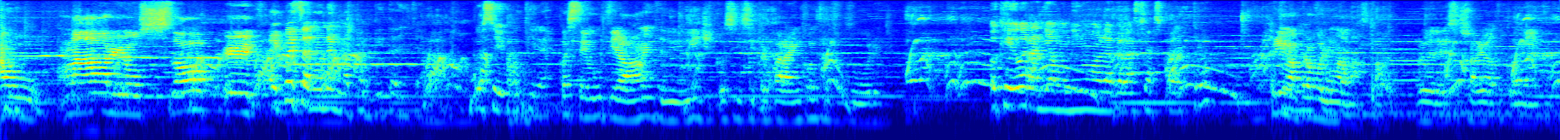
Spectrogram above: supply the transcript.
Au, Mario, stop it! E questa non è una perdita di tempo. Questo è utile. Questo è utile alla mente di Luigi così si prepara a incontri futuri. Ok, ora andiamo di nuovo alla galassia spettro. Prima provo una mappa, voglio vedere se sono arrivato con niente.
